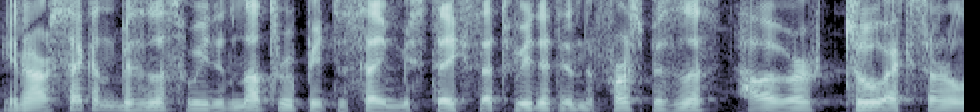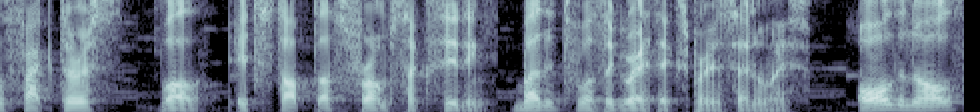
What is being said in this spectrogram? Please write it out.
In our second business, we did not repeat the same mistakes that we did in the first business. However, two external factors, well, it stopped us from succeeding. But it was a great experience anyways. All in all,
